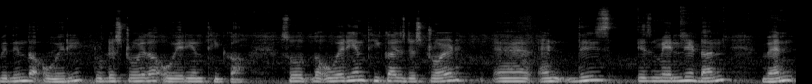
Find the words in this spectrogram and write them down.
within the ovary to destroy the ovarian theca so the ovarian theca is destroyed uh, and this is mainly done when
